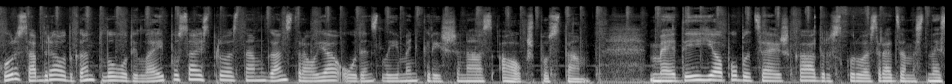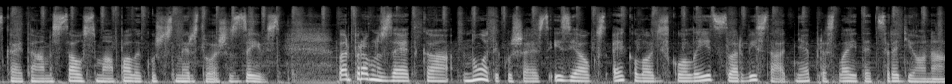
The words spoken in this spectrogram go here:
kurus apdraud gan plūdi lejpus aizprostam, gan straujā ūdens līmeņa krišanās augšpustam. Mediji jau publicējuši kadrus, kuros redzamas neskaitāmas sausumā palikušas mirstošas zivis. Var prognozēt, ka notikušais izjauks ekoloģisko līdzsvaru visā Dņepras leiteces reģionā.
